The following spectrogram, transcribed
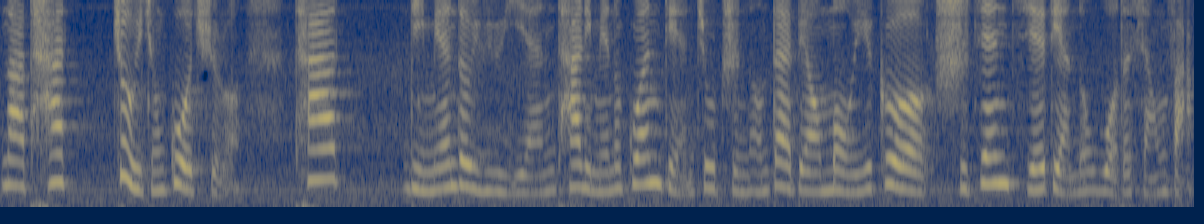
那它就已经过去了。它里面的语言，它里面的观点，就只能代表某一个时间节点的我的想法，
